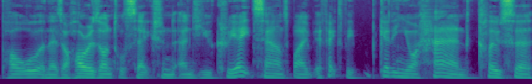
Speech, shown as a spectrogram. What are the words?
pole and there's a horizontal section, and you create sounds by effectively getting your hand closer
